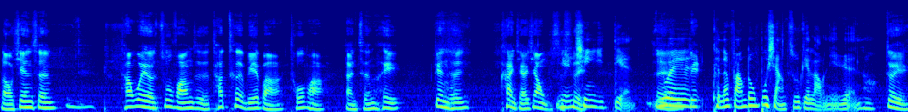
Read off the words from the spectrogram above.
老先生，嗯他为了租房子，他特别把头发染成黑，变成看起来像五十岁。年轻一点，因为可能房东不想租给老年人哈。对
